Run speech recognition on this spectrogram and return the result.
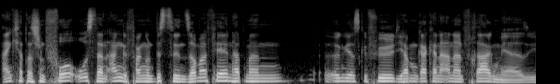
eigentlich hat das schon vor Ostern angefangen und bis zu den Sommerferien hat man irgendwie das Gefühl, die haben gar keine anderen Fragen mehr. Also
